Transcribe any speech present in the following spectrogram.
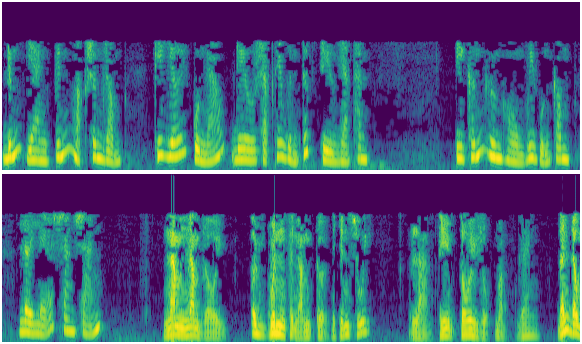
đứng dàn kính mặt sân rộng, khí giới, quần áo đều sập theo hình thức triều nhà Thanh. Y khấn hương hồn quy quận công, lời lẽ sang sảng. Năm năm rồi, ân huynh phải ngậm cười như chính suối, làm tim tôi ruột bầm gan, đánh đông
